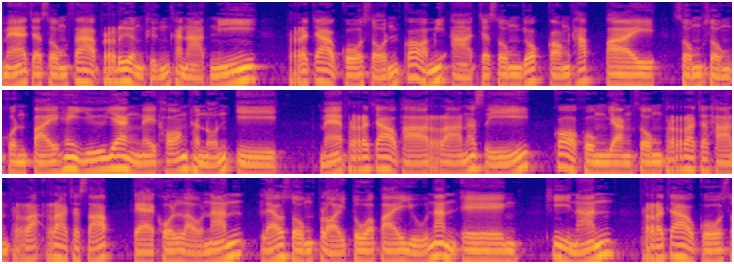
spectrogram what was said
แม้จะทรงทราบเรื่องถึงขนาดนี้ พระเจ้าโกศลก็มิอาจจะทรงยกกองทัพไป ทรงส่งคนไปให้ยื้อแย่งในท้องถนนอีก แม้พระเจ้าพาราณสี ก็คงยังทรงพระราชทานพระราชทรัพย์ แก่คนเหล่านั้น แล้วทรงปล่อยตัวไปอยู่นั่นเอง ที่นั้นพระเจ้าโกศ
